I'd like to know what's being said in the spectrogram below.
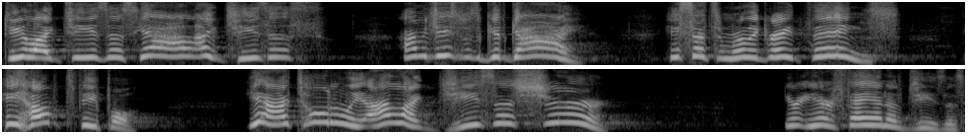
do you like Jesus? Yeah, I like Jesus. I mean, Jesus was a good guy. He said some really great things. He helped people. Yeah, I totally, I like Jesus, sure. You're, you're a fan of Jesus.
